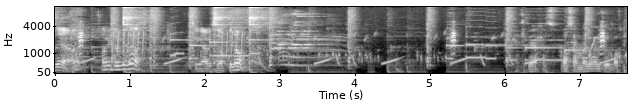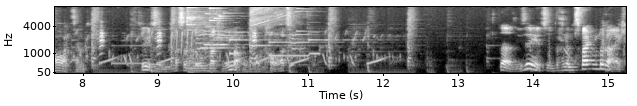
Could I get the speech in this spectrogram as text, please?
Ja, habe ich doch gesagt. Deswegen habe ich sie auch genommen. Ich werde das Wassermelonen so überpowered sind. Natürlich sind Wassermelonen schon immer overpowered. So, siehst du, jetzt sind wir schon im zweiten Bereich.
